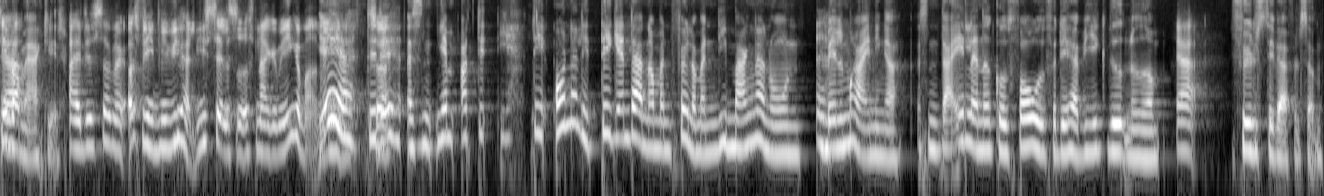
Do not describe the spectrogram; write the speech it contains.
det ja. var mærkeligt. Ej, det er så mærkeligt. Også fordi Vivi har lige selv siddet og snakket mega meget Ja, med ja, det er det. Altså, jamen, og det, ja, det er underligt. Det er igen der, når man føler, man lige mangler nogle ja. mellemregninger. Altså, der er et eller andet gået forud for det her, vi ikke ved noget om. Ja, Føles det i hvert fald som.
